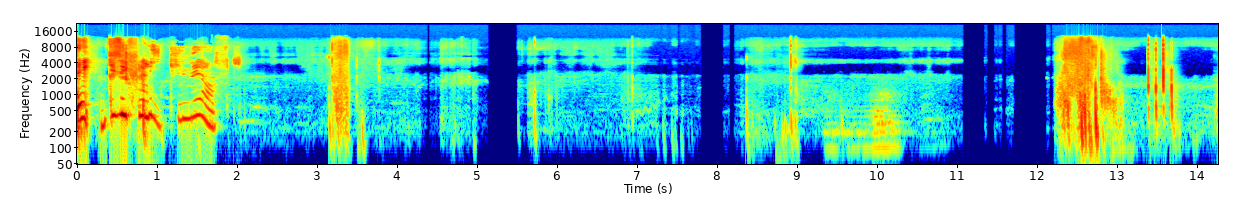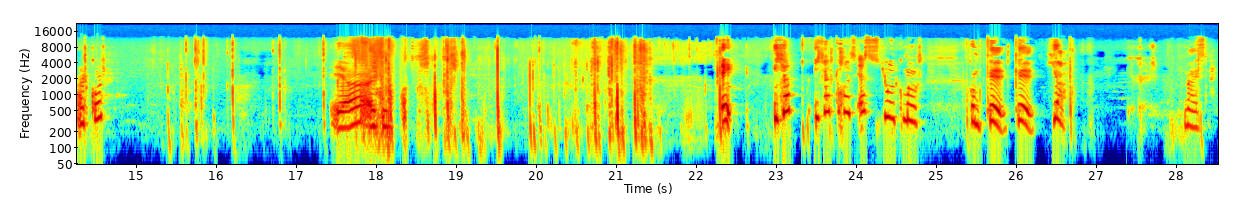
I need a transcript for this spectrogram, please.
Ey, diese Shelly, die nervt. Warte kurz. Ja, also. Ey, ich hab, ich hab doch als erstes Jolt gemacht. Komm, kill, kill. Ja. Nice, nice.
